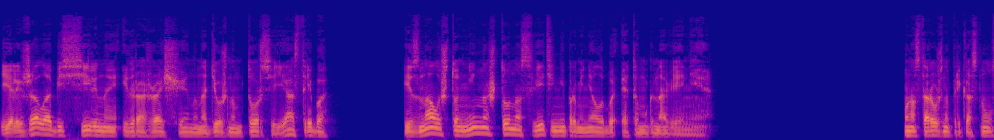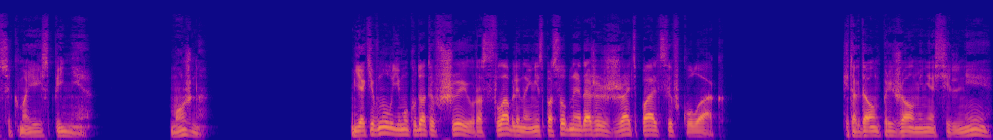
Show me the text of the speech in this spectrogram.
Я лежала обессиленная и дрожащая на надежном торсе ястреба и знала, что ни на что на свете не променяло бы это мгновение. Он осторожно прикоснулся к моей спине. «Можно?» Я кивнул ему куда-то в шею, расслабленная, неспособная даже сжать пальцы в кулак. И тогда он прижал меня сильнее,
